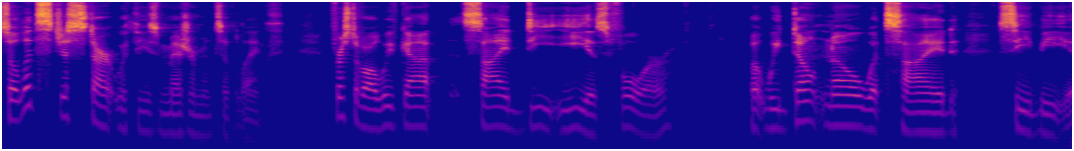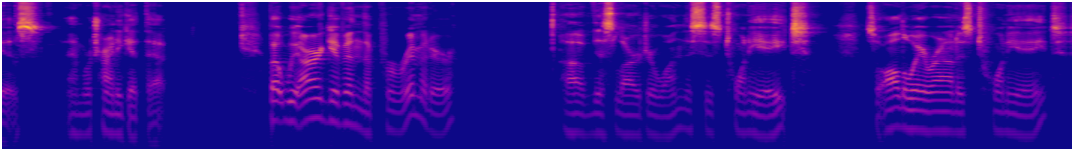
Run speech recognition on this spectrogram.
So let's just start with these measurements of length. First of all, we've got side DE is 4, but we don't know what side CB is, and we're trying to get that. But we are given the perimeter of this larger one. This is 28. So all the way around is 28.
